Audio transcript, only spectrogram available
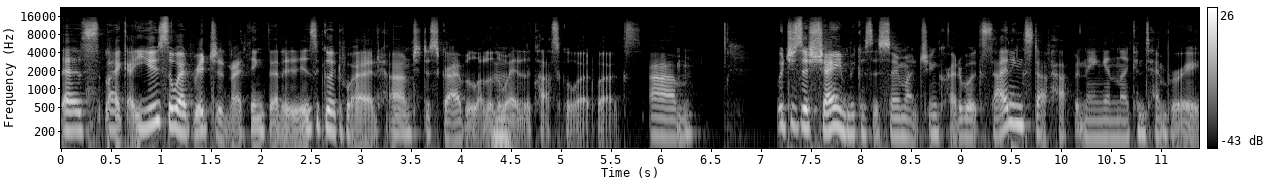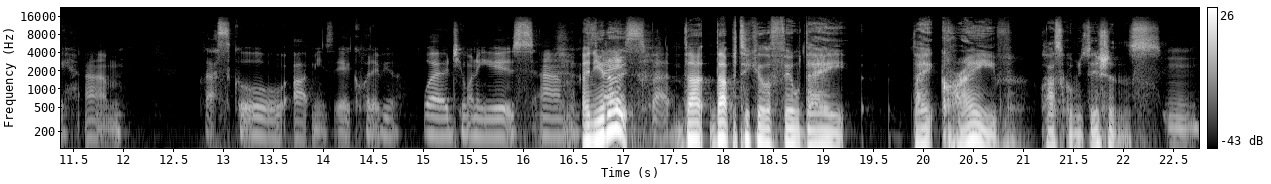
There's like I use the word rigid, and I think that it is a good word um, to describe a lot of the way the classical word works. Um, which is a shame because there's so much incredible, exciting stuff happening in the contemporary um, classical art music, whatever word you want to use. Um, And you know- That that particular field, they they crave classical musicians. mm,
